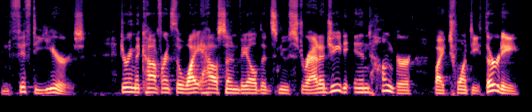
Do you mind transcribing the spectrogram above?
in 50 years. During the conference, the White House unveiled its new strategy to end hunger by 2030.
